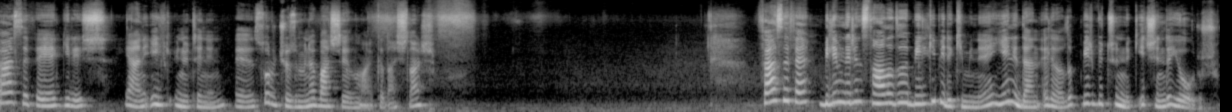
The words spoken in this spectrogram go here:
Felsefeye giriş yani ilk ünitenin e, soru çözümüne başlayalım arkadaşlar. Felsefe, bilimlerin sağladığı bilgi birikimini yeniden ele alıp bir bütünlük içinde yoğurur.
